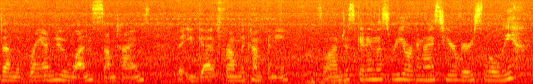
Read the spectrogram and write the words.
than the brand new ones sometimes that you get from the company. So I'm just getting this reorganized here very slowly.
